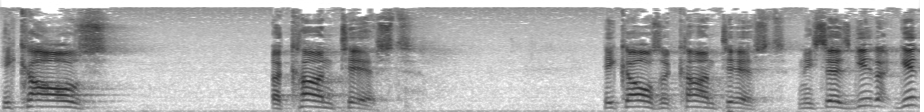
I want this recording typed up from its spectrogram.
He calls a contest he calls a contest and he says, get, get,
